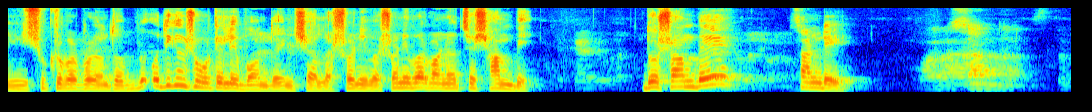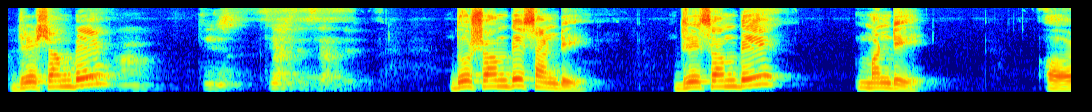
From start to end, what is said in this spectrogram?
এই শুক্রবার পর্যন্ত অধিকাংশ হোটেলই বন্ধ ইনশাল্লাহ শনিবার। শনিবার মানে হচ্ছে সামবে দো সামবে সানডে। দ্রেশাম্বে সাম্বে दो शाम्बे संडे द्रे शाम्बे मंडे और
